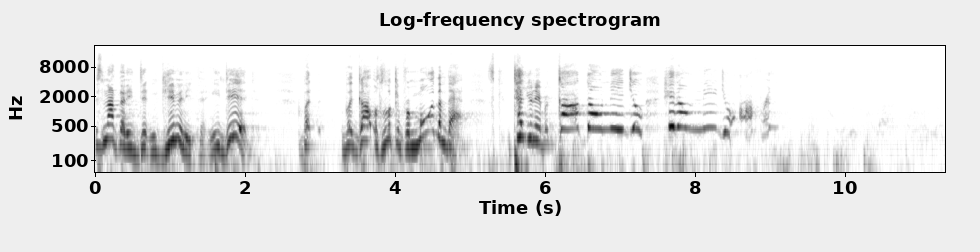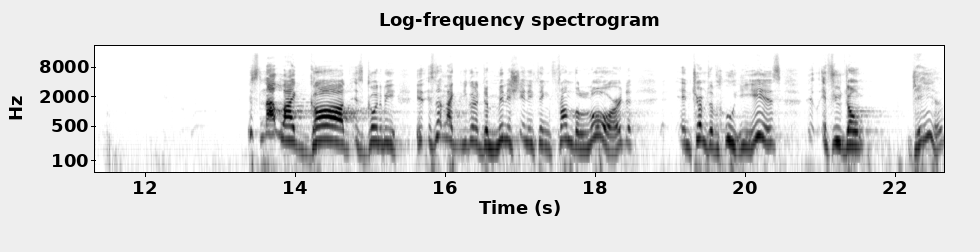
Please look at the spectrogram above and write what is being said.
It's not that he didn't give anything, he did. But, but God was looking for more than that. Tell your neighbor, God don't need your, he don't need your offering. It's not like God is going to be, it's not like you're going to diminish anything from the Lord in terms of who He is if you don't give.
